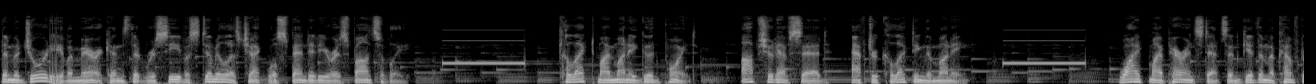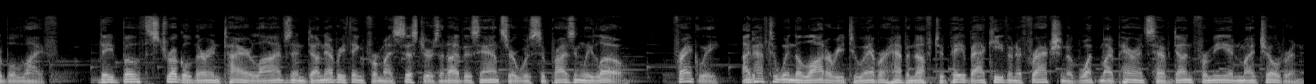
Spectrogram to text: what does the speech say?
the majority of Americans that receive a stimulus check will spend it irresponsibly. Collect my money good point. Op should have said, after collecting the money. Wipe my parents' debts and give them a comfortable life. They've both struggled their entire lives and done everything for my sisters and I this answer was surprisingly low. Frankly, I'd have to win the lottery to ever have enough to pay back even a fraction of what my parents have done for me and my children.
